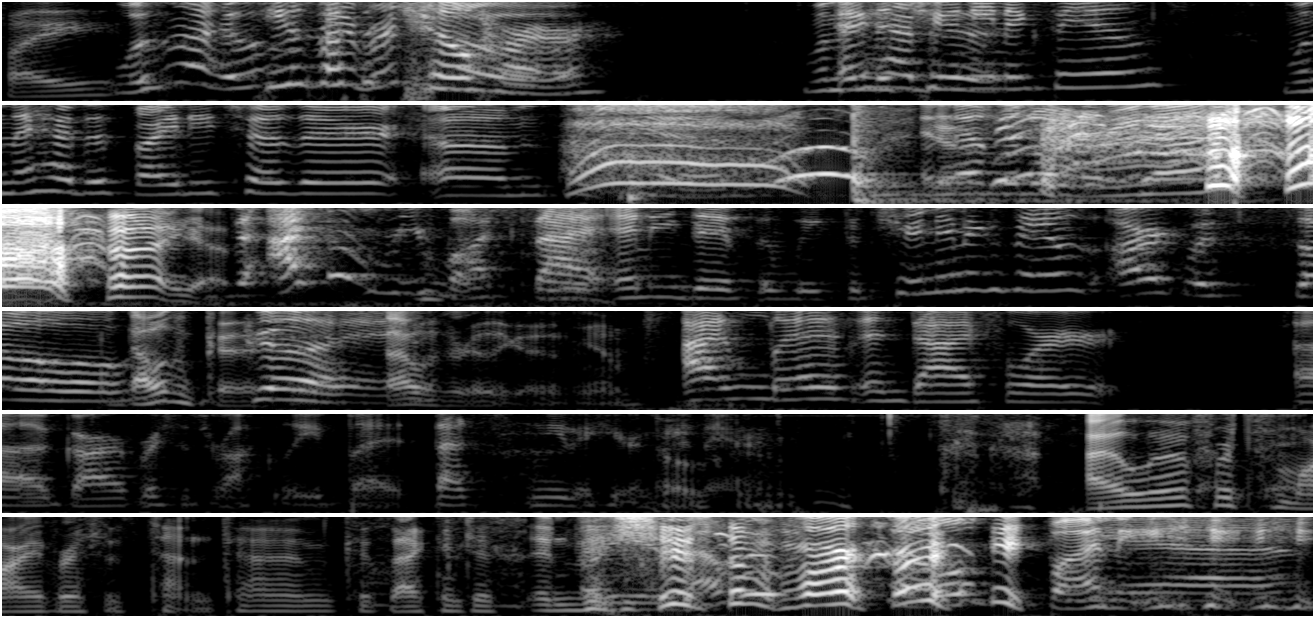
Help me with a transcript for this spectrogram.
fight. Wasn't that? It was He was about to kill her when in they the had Chunin to, exams. When they had to fight each other. Um, to- in Yes. that little arena. yeah. I could rewatch that any day of the week. The Chunin exams arc was so That was good. good. That was really good. Yeah. I live and die for uh, Gaara versus Rock Lee, but that's neither here nor there. good. I live for Temari versus Tenten because I can just Oh, yeah, envision that was Temari. so funny. Yeah.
